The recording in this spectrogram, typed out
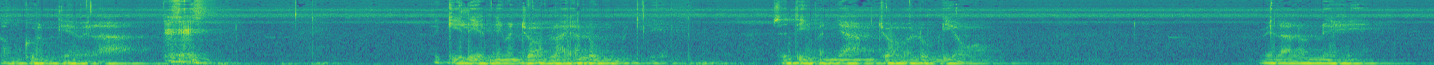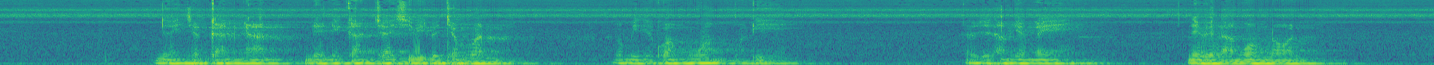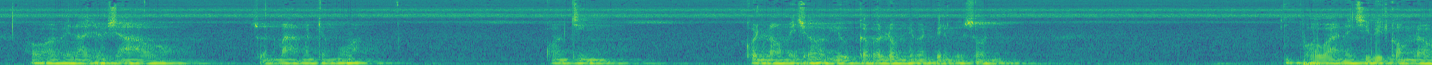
สมควรแก่เวลา กิเลสนี่มันชอบหลายอารมณ์กิเลสสติปัญญามันชอบอารมณ์เดียว เวลาเราเหนื่อยเหนื่อยจากการงานเหนื่อยในการใช้ชีวิตประจำวัน ก็มีแต่ความง่วงบางทีเราจะทำยังไง ในเวลาง่วงนอน เพราะว่า เช้า ส่วนมากมันจะง่วง ความจริง คนเราไม่ชอบอยู่กับอารมณ์ที่มันเป็นกุศล เพราะว่าในชีวิตของเรา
